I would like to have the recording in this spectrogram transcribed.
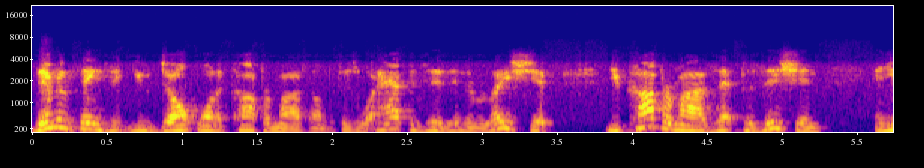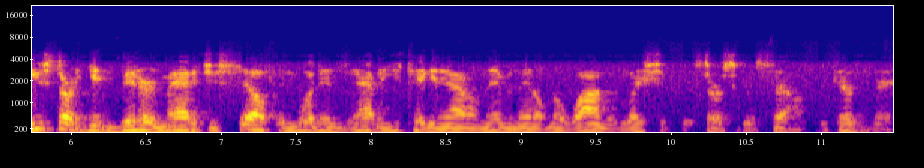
Them are the things that you don't want to compromise on, because what happens is in the relationship, you compromise that position, and you start getting bitter and mad at yourself, and what ends up happening, you're taking it out on them, and they don't know why in the relationship starts to go south because of that.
